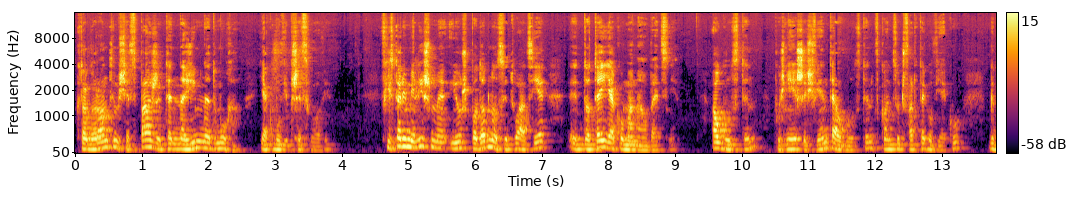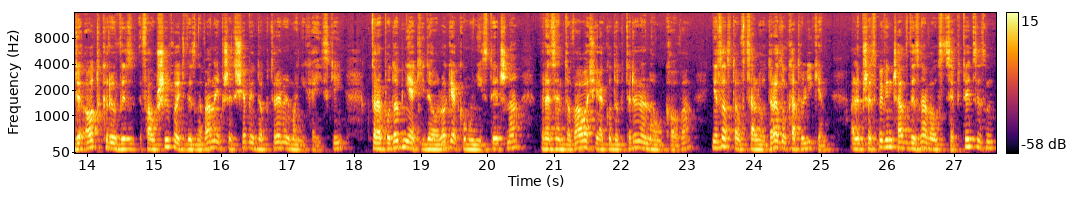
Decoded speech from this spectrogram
Kto gorącym się sparzy, ten na zimne dmucha, jak mówi przysłowie. W historii mieliśmy już podobną sytuację do tej, jaką mamy obecnie. Augustyn, późniejszy święty Augustyn w końcu IV wieku, gdy odkrył fałszywość wyznawanej przez siebie doktryny manichejskiej, która podobnie jak ideologia komunistyczna prezentowała się jako doktryna naukowa, nie został wcale od razu katolikiem, ale przez pewien czas wyznawał sceptycyzm,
